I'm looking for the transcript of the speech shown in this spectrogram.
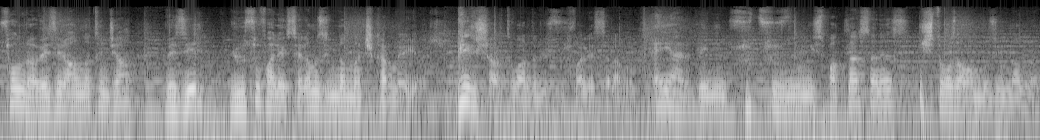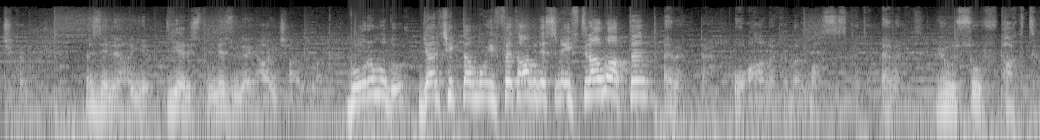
Sonra veziri anlatınca vezir Yusuf Aleyhisselam'ı zindandan çıkarmaya gelir. Bir şartı vardır Yusuf Aleyhisselam'ın. Eğer benim suçsuzluğumu ispatlarsanız işte o zaman bu zindandan çıkarım. Ve Zeliha'yı, diğer ismiyle Züleyha'yı çağırırlar. Doğru mudur? Gerçekten bu İffet abidesine iftira mı attın? Evet der. O ana kadar bahtsız kadın. Evet, Yusuf paktır.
